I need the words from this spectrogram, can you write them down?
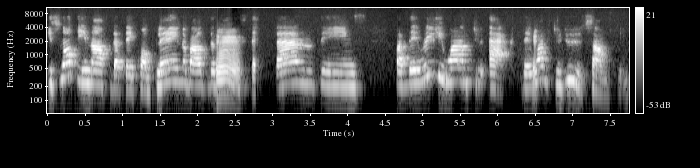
It's not enough that they complain about the mm. things, they plan things, but they really want to act, they want to do something.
